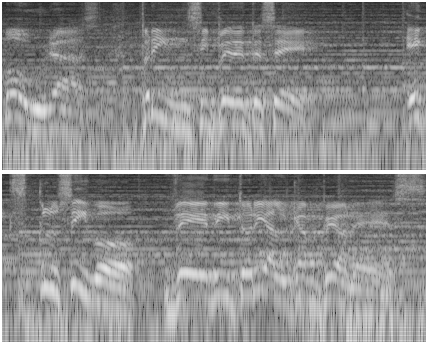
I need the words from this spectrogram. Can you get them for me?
Mouras, Príncipe de TC. Exclusivo de Editorial Campeones.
